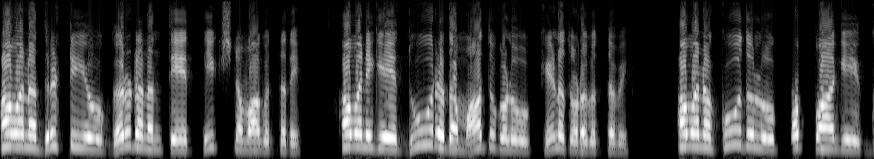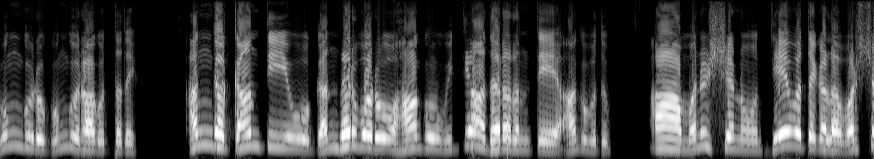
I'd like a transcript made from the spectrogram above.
ಅವನ ದೃಷ್ಟಿಯು ಗರುಡನಂತೆ ತೀಕ್ಷ್ಣವಾಗುತ್ತದೆ. ಅವನಿಗೆ ದೂರದ ಮಾತುಗಳು ಕೇಳತೊಡಗುತ್ತವೆ. ಅವನ ಕೂದಲು ಕಪ್ಪಾಗಿ ಗುಂಗುರು ಗುಂಗುರಾಗುತ್ತದೆ. ಅಂಗಕಾಂತಿಯು ಗಂಧರ್ವರು ಹಾಗೂ ವಿದ್ಯಾಧರರಂತೆ ಆಗುವುದು. ಆ ಮನುಷ್ಯನು ದೇವತೆಗಳ ವರ್ಷ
